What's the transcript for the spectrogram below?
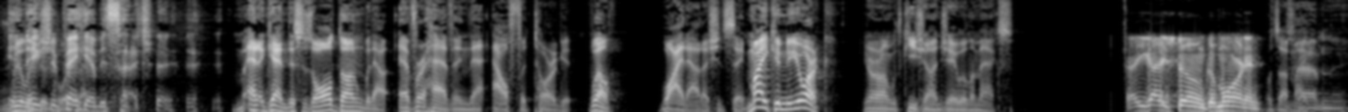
Really and they should pay him as such. And again, this is all done without ever having that alpha target. Well, wide out, I should say. Mike in New York. You're on with Keyshawn J. Will Max. How you guys doing? Good morning. What's up, What's Mike? happening?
